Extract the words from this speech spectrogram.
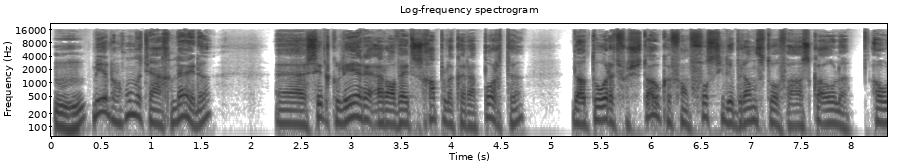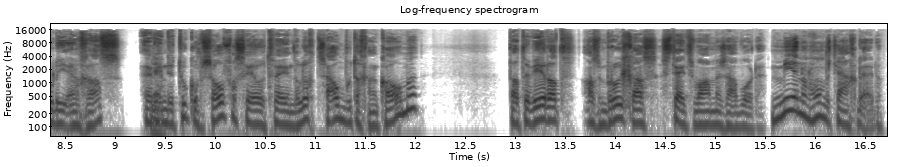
Mhm. Meer dan 100 jaar geleden eh, circuleren er al wetenschappelijke rapporten dat door het verstoken van fossiele brandstoffen als kolen, olie en gas er Ja. in de toekomst zoveel CO2 in de lucht zou moeten gaan komen dat de wereld als een broeikas steeds warmer zou worden. Meer dan 100 jaar geleden.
